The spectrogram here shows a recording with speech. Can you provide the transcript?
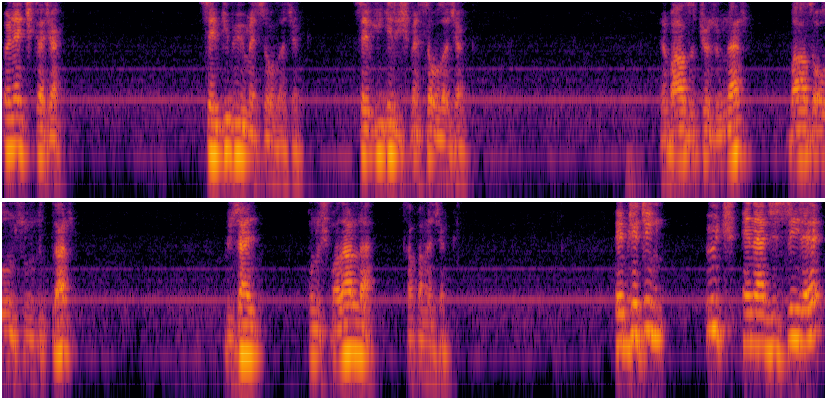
öne çıkacak. Sevgi büyümesi olacak. Sevgi gelişmesi olacak. Ve bazı çözümler, bazı olumsuzluklar güzel konuşmalarla kapanacak. Ebced'in üç enerjisiyle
